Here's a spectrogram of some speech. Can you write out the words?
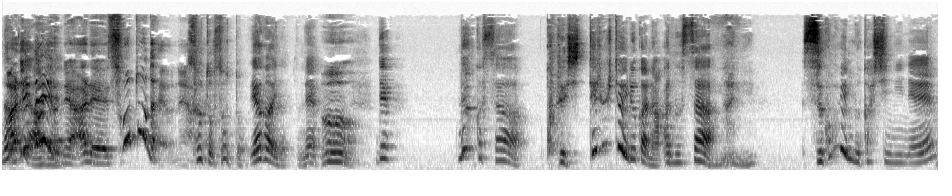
あれだよね。あれ外だよね外、外、野外だったね。うん。で、なんかさ、これ知ってる人いるかな？あのさ、何？すごい昔にね、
